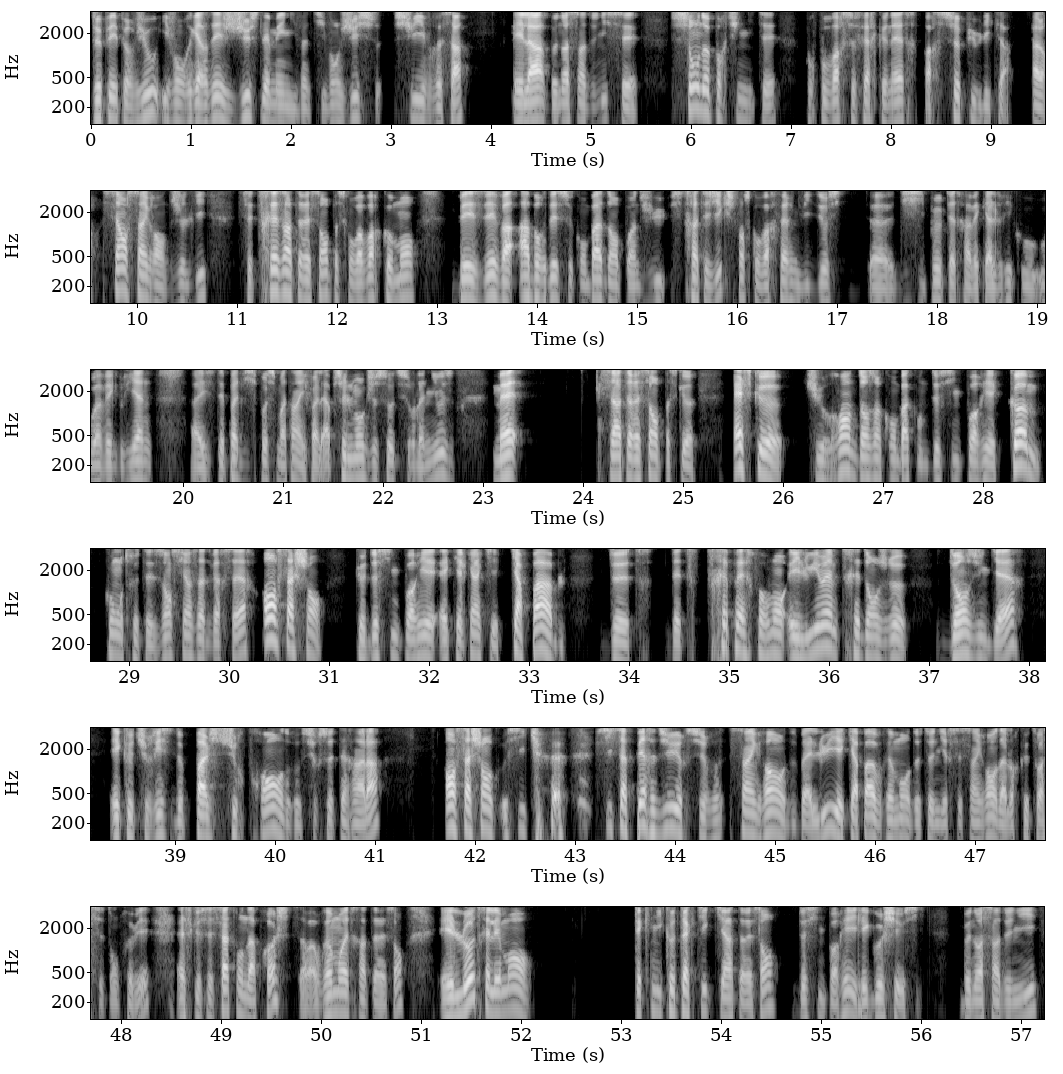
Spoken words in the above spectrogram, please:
de pay-per-view, ils vont regarder juste les main events, ils vont juste suivre ça. Et là, Benoît Saint-Denis, c'est son opportunité pour pouvoir se faire connaître par ce public-là. Alors, c'est en 5 rounds, je le dis, c'est très intéressant parce qu'on va voir comment BSD va aborder ce combat d'un point de vue stratégique. Je pense qu'on va refaire une vidéo euh, d'ici peu, peut-être avec Aldric ou, avec Brian. Euh, ils n'étaient pas dispo ce matin, il fallait absolument que je saute sur la news. Mais c'est intéressant parce que est-ce que tu rentres dans un combat contre Dustin Poirier comme contre tes anciens adversaires, en sachant que Dustin Poirier est quelqu'un qui est capable d'être très performant et lui-même très dangereux dans une guerre, et que tu risques de ne pas le surprendre sur ce terrain-là, en sachant aussi que si ça perdure sur 5 rounds, bah, lui est capable vraiment de tenir ces 5 rounds alors que toi c'est ton premier. Est-ce que c'est ça ton approche? Ça va vraiment être intéressant. Et l'autre élément technico-tactique qui est intéressant, de Poirier, il est gaucher aussi. Benoît Saint-Denis,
